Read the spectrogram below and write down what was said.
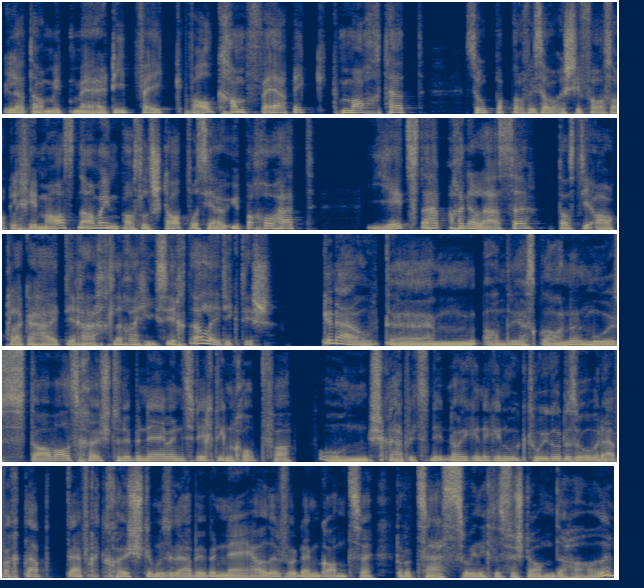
weil er da mit einem Deepfake Wahlkampfwerbung gemacht hat. Super provisorische vorsorgliche Maßnahme in Basel-Stadt, die sie auch bekommen hat. Jetzt hat man können lesen, dass die Angelegenheit in rechtlicher Hinsicht erledigt ist. Genau, der ähm, Andreas Glaner muss die Anwaltskosten übernehmen, wenn ich es richtig im Kopf habe. Und ich glaube jetzt nicht noch irgendeine Genugtuung oder so, aber einfach, glaub, einfach die Kosten muss er glaube übernehmen, oder? Für den ganzen Prozess, so wie ich das verstanden habe, oder?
